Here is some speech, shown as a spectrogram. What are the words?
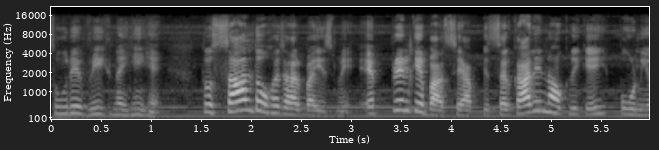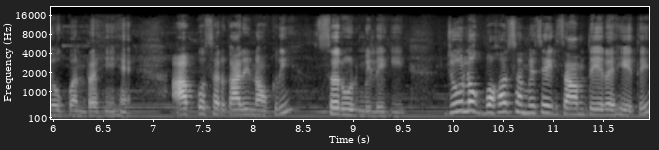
सूर्य वीक नहीं है तो साल 2022 में अप्रैल के बाद से आपकी सरकारी नौकरी के पूर्ण योग बन रहे हैं। आपको सरकारी नौकरी ज़रूर मिलेगी। जो लोग बहुत समय से एग्ज़ाम दे रहे थे,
